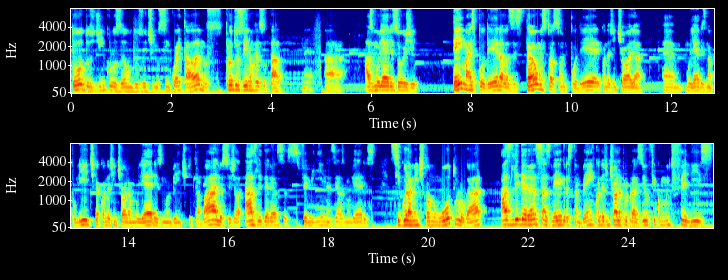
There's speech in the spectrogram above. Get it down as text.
todos de inclusão dos últimos 50 anos produziram resultado. Né? A, as mulheres hoje têm mais poder, elas estão em situação de poder. Quando a gente olha é, mulheres na política, quando a gente olha mulheres no ambiente de trabalho, ou seja, as lideranças femininas e as mulheres seguramente estão num outro lugar. As lideranças negras também. Quando a gente olha para o Brasil, eu fico muito feliz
